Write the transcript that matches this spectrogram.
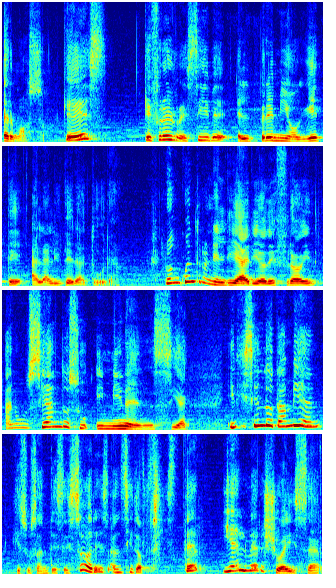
hermoso, que es que Freud recibe el premio Goethe a la literatura lo encuentro en el diario de Freud anunciando su inminencia y diciendo también que sus antecesores han sido Pfister y Albert Schweitzer.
